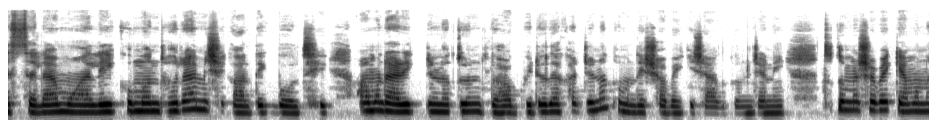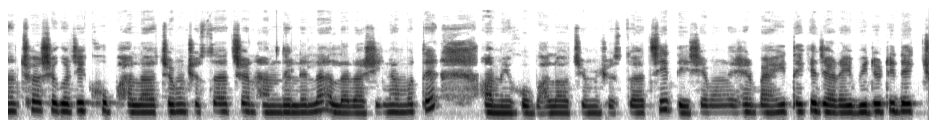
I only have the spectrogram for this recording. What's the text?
আসসালামু আলাইকুম বন্ধুরা, আমি সেকান্তিক বলছি। আমার আরেকটি নতুন ব্লগ ভিডিও দেখার জন্য তোমাদের সবাইকে স্বাগতম জানাই। তো তোমরা সবাই কেমন আছো? আশা করছি খুব ভালো আছো এবং সুস্থ আছো। আলহামদুলিল্লাহ, আল্লাহর আশীর নামতে আমিও খুব ভালো আছি এবং সুস্থ আছি। দেশ এবং দেশের বাহির থেকে যারা এই ভিডিওটি দেখছ,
